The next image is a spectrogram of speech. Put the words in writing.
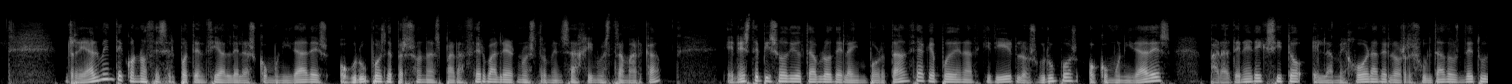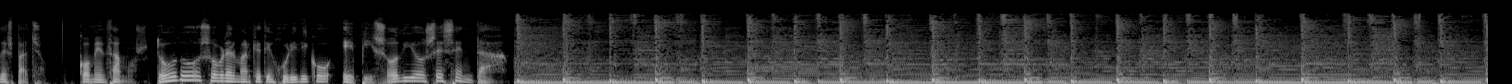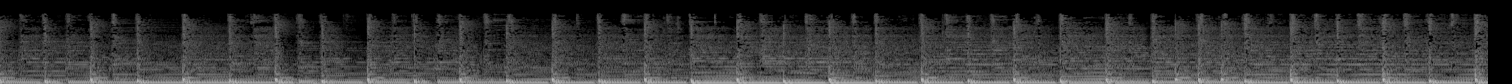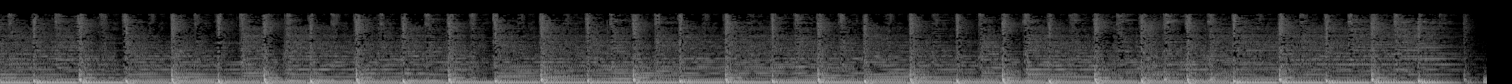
¿Realmente conoces el potencial de las comunidades o grupos de personas para hacer valer nuestro mensaje y nuestra marca? En este episodio te hablo de la importancia que pueden adquirir los grupos o comunidades para tener éxito en la mejora de los resultados de tu despacho. Comenzamos. Todo sobre el marketing jurídico, episodio 60.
